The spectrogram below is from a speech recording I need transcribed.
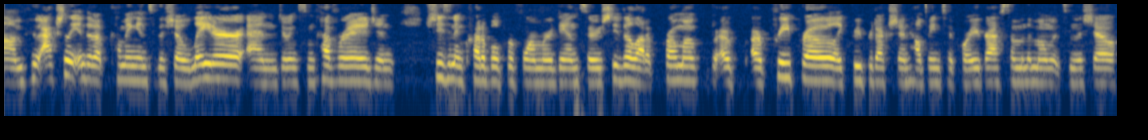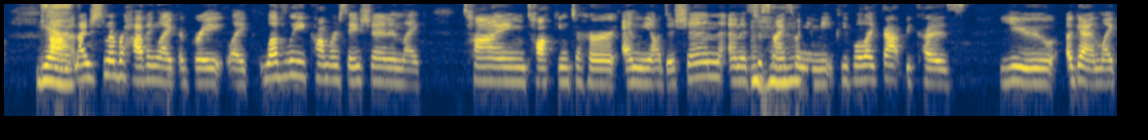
um, who actually ended up coming into the show later and doing some coverage. And she's an incredible performer, dancer. She did a lot of promo or, or pre-pro, like pre-production, helping to choreograph some of the moments in the show. yeah Um, and I just remember having like a great, like lovely conversation and like time talking to her and the audition. And it's just nice Mhm. when you meet people like that because you, again, like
